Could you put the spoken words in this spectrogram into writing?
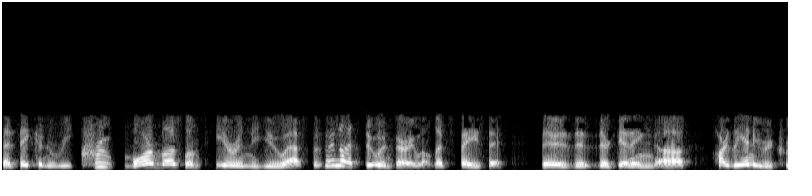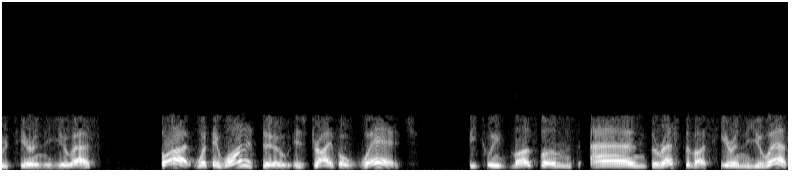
that they can recruit more Muslims here in the U.S. But they're not doing very well. Let's face it; they're they're getting uh, hardly any recruits here in the U.S. But what they want to do is drive a wedge between Muslims and the rest of us here in the U.S.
